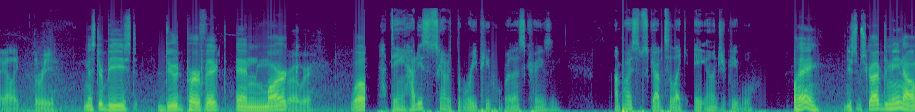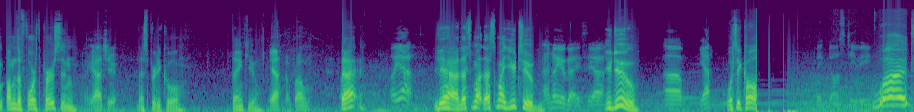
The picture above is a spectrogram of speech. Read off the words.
I got like three. Mr. Beast, Dude Perfect, and Mark. Rober. Whoa. Ah, dang, how do you subscribe to three people, bro? That's crazy. I'm probably subscribed to like 800 people. Well, hey, you subscribed to me now. I'm the fourth person. I got you. That's pretty cool. Thank you. Yeah, no problem. That? Oh yeah, Yeah, that's my that's my YouTube. I know you guys. Yeah. You do? Um, yeah. What's it called? Big Daws TV. What?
